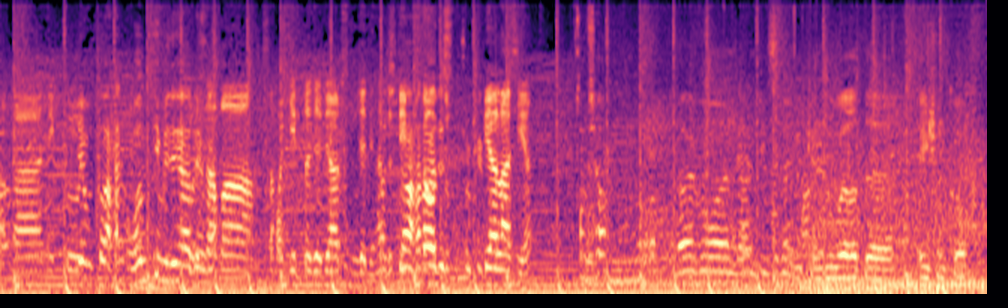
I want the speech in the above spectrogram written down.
Akan ikut. Dia han one team dia. Bersama sama kita jadi harus menjadi satu tim untuk Piala Asia. Hello everyone, we can do well the Asian Cup.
